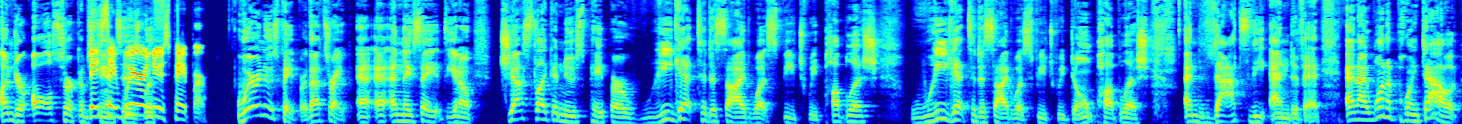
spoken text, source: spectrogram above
under all circumstances. They say we're a newspaper. We're a newspaper. That's right. And they say, you know, just like a newspaper, we get to decide what speech we publish. We get to decide what speech we don't publish. And that's the end of it. And I want to point out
